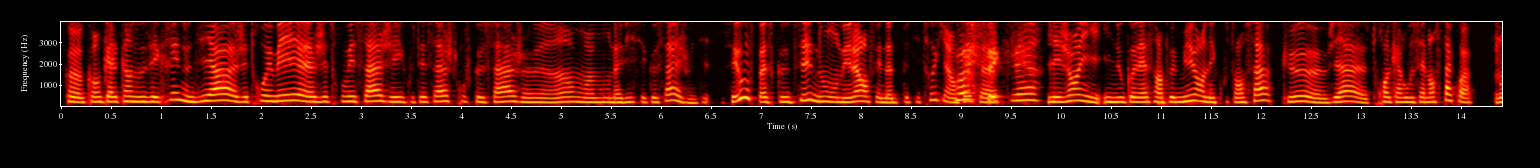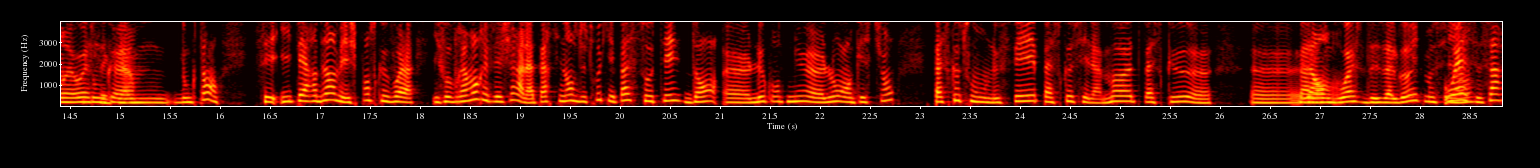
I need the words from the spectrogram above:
quand, quand quelqu'un nous écrit, nous dit ah j'ai trop aimé, euh, j'ai trouvé ça, j'ai écouté ça, je trouve que ça, je, hein, moi mon avis c'est que ça. Et je me dis c'est ouf parce que tu sais, nous on est là, on fait notre petit truc et en Ouais, fait. euh, clair. les gens, ils, ils nous connaissent un peu mieux en écoutant ça que via trois carousels Insta, quoi Ouais, ouais, c'est donc, clair. euh, donc non, c'est hyper bien, mais je pense que voilà, il faut vraiment réfléchir à la pertinence du truc et pas sauter dans euh, le contenu long en question parce que tout le monde le fait, parce que c'est la mode, parce que euh, Bah, on- L'angoisse des algorithmes aussi. Ouais, hein. c'est ça.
